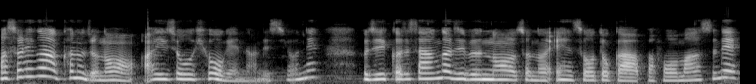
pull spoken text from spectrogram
まあ、それが彼女の愛情表現なんですよね。藤井風さんが自分のその演奏とかパフォーマンスで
